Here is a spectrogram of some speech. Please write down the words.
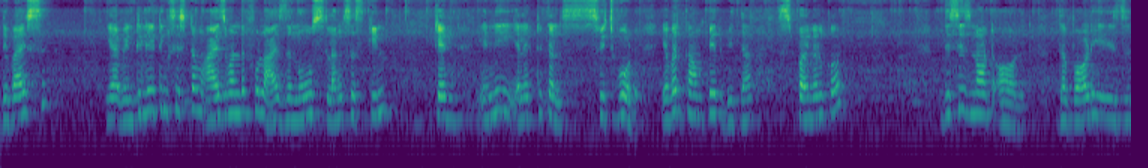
devise a ventilating system as wonderful as the nose, lungs, skin? Can any electrical switchboard ever compare with the spinal cord? This is not all. The body is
